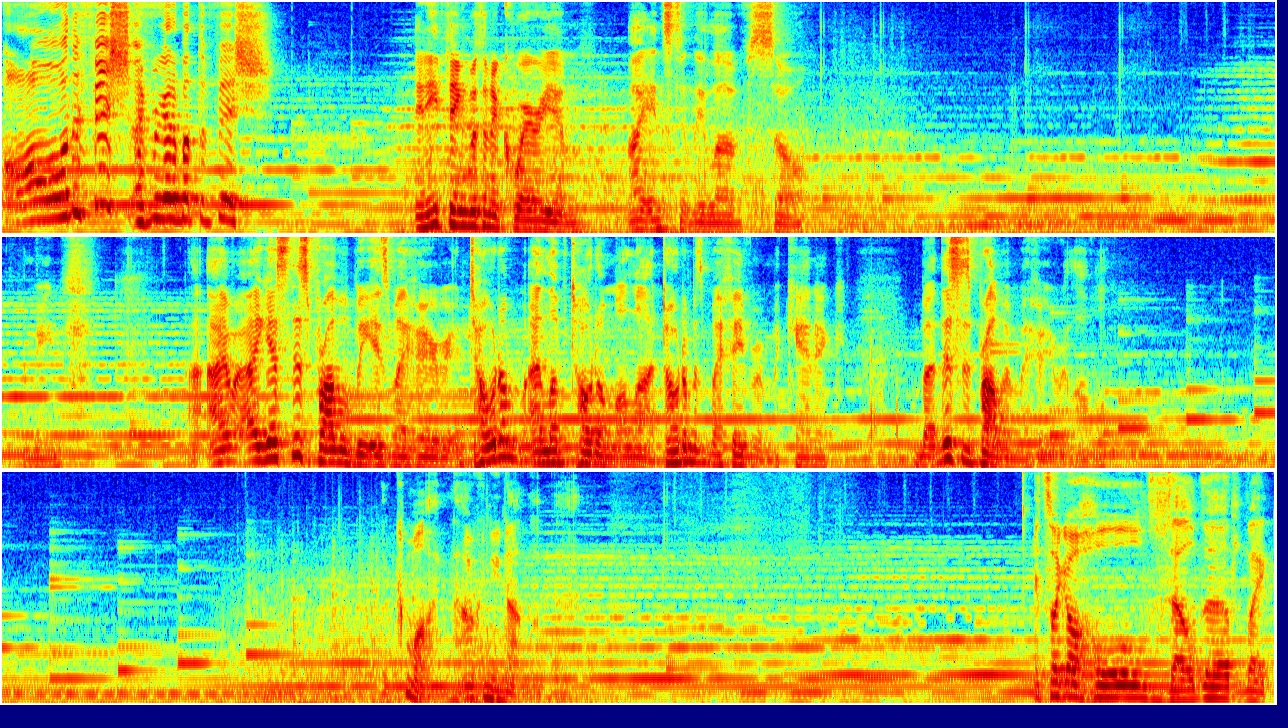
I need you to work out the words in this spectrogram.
Oh, the fish! I forgot about the fish. Anything with an aquarium, I instantly love, so. I mean, I, I guess this probably is my favorite. Totem, I love Totem a lot. Totem is my favorite mechanic, but this is probably my favorite level. Come on, how can you not love that? It's like a whole Zelda, like,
